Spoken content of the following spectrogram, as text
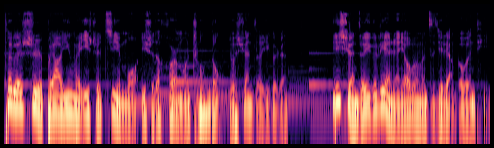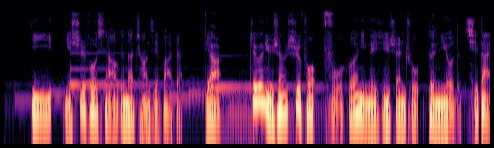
特别是不要因为一时寂寞、一时的荷尔蒙冲动就选择一个人。你选择一个恋人，要问问自己两个问题：第一，你是否想要跟他长期发展？第二，这个女生是否符合你内心深处对女友的期待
